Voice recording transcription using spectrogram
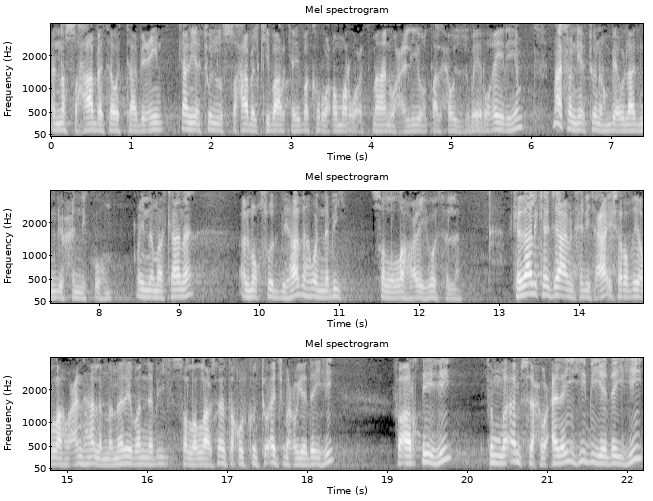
أن الصحابة والتابعين كانوا يأتون للصحابة الكبار كأبي بكر وعمر وعثمان وعلي وطلحة والزبير وغيرهم ما كانوا يأتونهم بأولادهم ليحنكوهم وإنما كان المقصود بهذا هو النبي صلى الله عليه وسلم. كذلك جاء من حديث عائشة رضي الله عنها لما مرض النبي صلى الله عليه وسلم تقول كنت أجمع يديه فأرقيه ثم أمسح عليه بيديه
